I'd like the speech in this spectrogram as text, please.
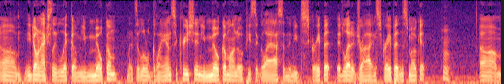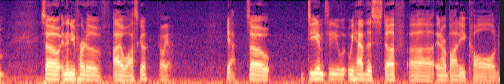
Um, you don't actually lick them; you milk them. It's a little gland secretion. You milk them onto a piece of glass, and then you'd scrape it. It let it dry and scrape it and smoke it. Um, so, and then you've heard of ayahuasca. Oh yeah. Yeah. So DMT, we have this stuff uh, in our body called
